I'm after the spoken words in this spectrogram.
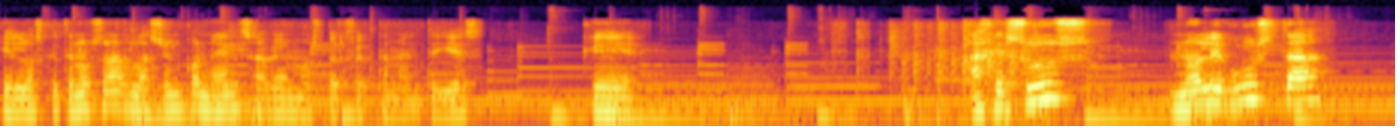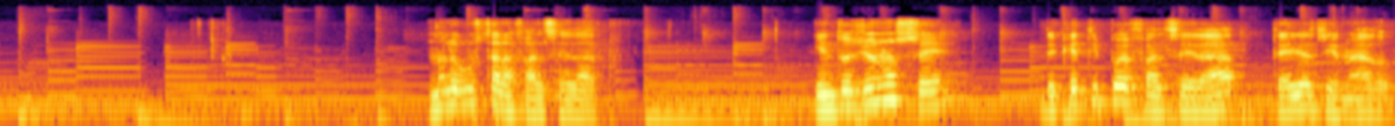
que los que tenemos una relación con Él sabemos perfectamente y es que a Jesús no le gusta no le gusta la falsedad. Y entonces yo no sé de qué tipo de falsedad te hayas llenado.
